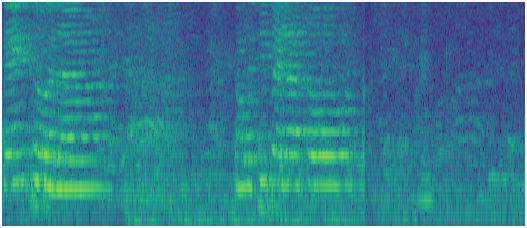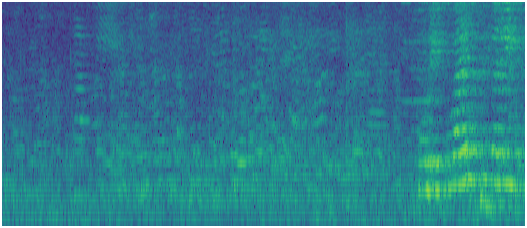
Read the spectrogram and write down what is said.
કેમ છો બધા? સૌથી પહેલા તો હું રિક્વેસ્ટ કરીશ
